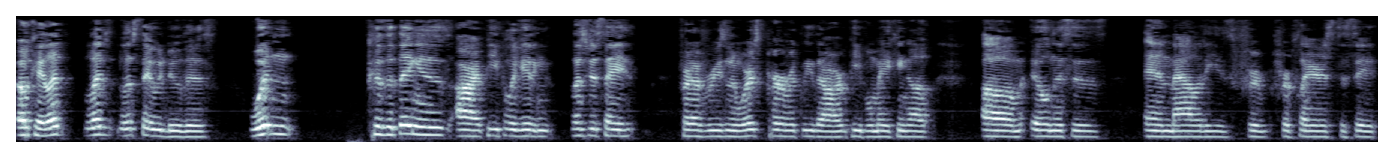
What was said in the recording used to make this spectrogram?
okay, let let let's say we do this. Wouldn't because the thing is, all right, people are getting. Let's just say, for every reason it works perfectly, there are people making up um illnesses and maladies for for players to say.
